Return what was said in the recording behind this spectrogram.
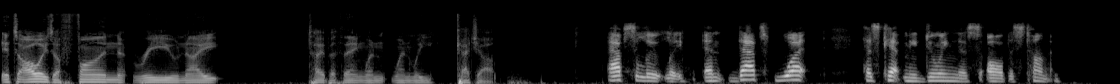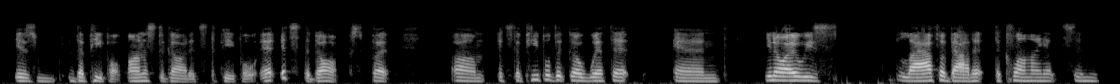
it's always a fun reunite type of thing when when we catch up. Absolutely. And that's what has kept me doing this all this time is the people. Honest to God, it's the people. It, it's the dogs, but um, it's the people that go with it. And, you know, I always laugh about it, the clients and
